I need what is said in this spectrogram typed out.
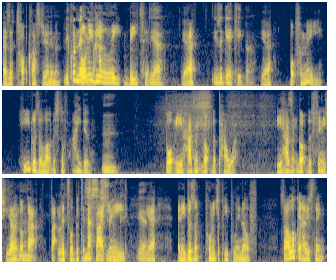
as a top class journeyman. You couldn't only the ha- elite beat him. Yeah, Yeah. he's a gatekeeper. Yeah. But for me, he does a lot of the stuff I do. Mm. But he hasn't got the power. He hasn't got the finish. He hasn't got that, that little bit of Mm. Nasty spite you streak. need. Yeah. And he doesn't punish people enough. So I look and I just think,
